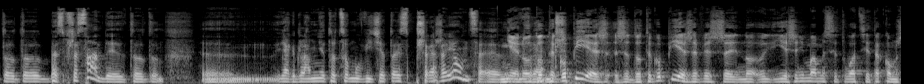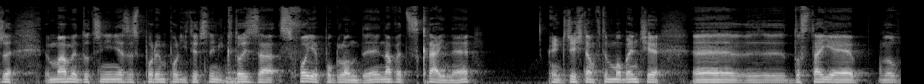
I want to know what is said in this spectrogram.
to, to bez przesady. To, to, e, jak dla mnie to, co mówicie, to jest przerażające. Nie, no wręcz. do tego piję, że do tego piję, że wiesz, że no, jeżeli mamy sytuację taką, że mamy do czynienia ze sporem politycznym i ktoś za swoje poglądy, nawet skrajne, gdzieś tam w tym momencie e, dostaje, no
